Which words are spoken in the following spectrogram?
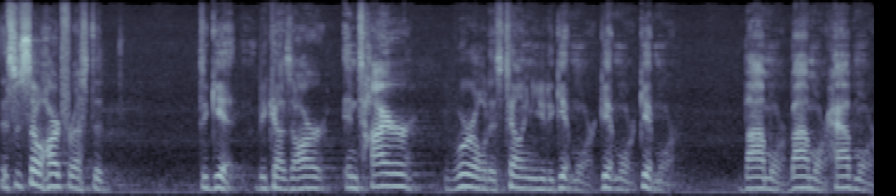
This is so hard for us to, to get because our entire world is telling you to get more, get more, get more, buy more, buy more, have more.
